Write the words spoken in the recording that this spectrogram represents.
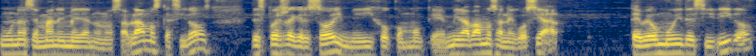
una semana y media no nos hablamos, casi dos. Después regresó y me dijo como que, mira, vamos a negociar. Te veo muy decidido,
